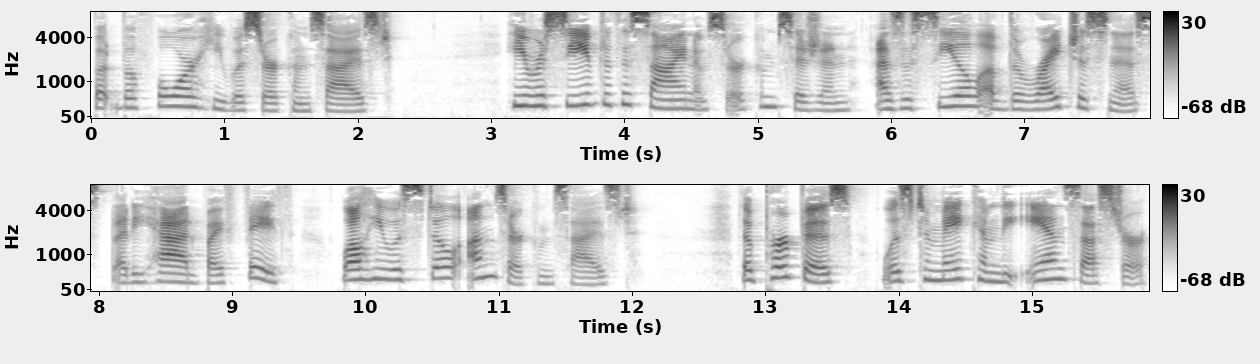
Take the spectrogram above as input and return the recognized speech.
but before he was circumcised. He received the sign of circumcision as a seal of the righteousness that he had by faith while he was still uncircumcised. The purpose was to make him the ancestor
